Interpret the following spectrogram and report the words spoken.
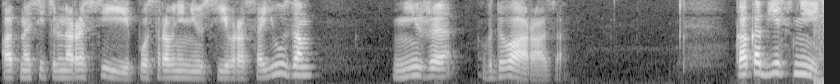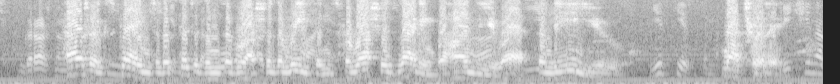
относительно России по сравнению с Евросоюзом ниже в два раза. Как объяснить гражданам How to России explain to the причины citizens of такого Russia the reasons for Russia's lagging behind the US and the E EU? Естественно. Naturally, Причина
